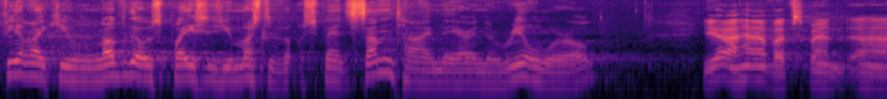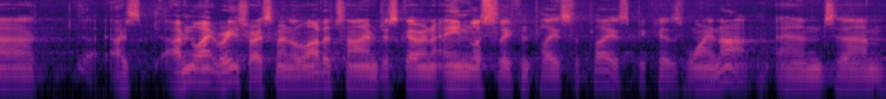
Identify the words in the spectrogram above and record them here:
feel like you love those places. You must have spent some time there in the real world. Yeah, I have. I've spent. Uh, I, am like Reacher. I spend a lot of time just going aimlessly from place to place because why not? And um,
